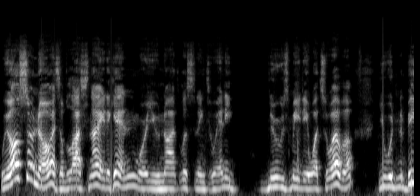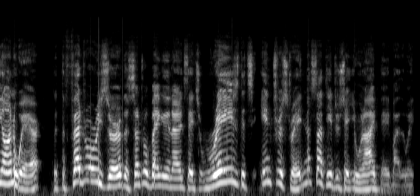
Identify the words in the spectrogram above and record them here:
We also know, as of last night, again, were you not listening to any news media whatsoever, you wouldn't be unaware that the Federal Reserve, the central bank of the United States, raised its interest rate. And that's not the interest rate you and I pay, by the way.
